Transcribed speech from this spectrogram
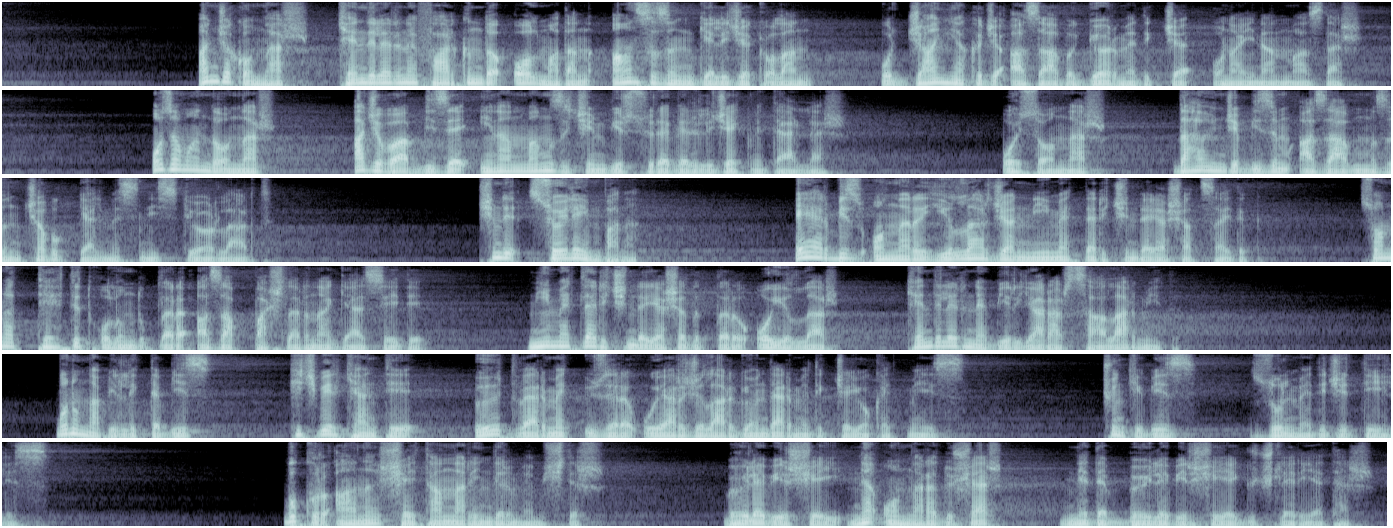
Ancak onlar kendilerine farkında olmadan ansızın gelecek olan o can yakıcı azabı görmedikçe ona inanmazlar. O zaman da onlar, acaba bize inanmamız için bir süre verilecek mi derler. Oysa onlar, daha önce bizim azabımızın çabuk gelmesini istiyorlardı. Şimdi söyleyin bana, eğer biz onları yıllarca nimetler içinde yaşatsaydık, sonra tehdit olundukları azap başlarına gelseydi, nimetler içinde yaşadıkları o yıllar kendilerine bir yarar sağlar mıydı? Bununla birlikte biz hiçbir kenti öğüt vermek üzere uyarıcılar göndermedikçe yok etmeyiz. Çünkü biz zulmedici değiliz. Bu Kur'an'ı şeytanlar indirmemiştir. Böyle bir şey ne onlara düşer ne de böyle bir şeye güçleri yeter.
